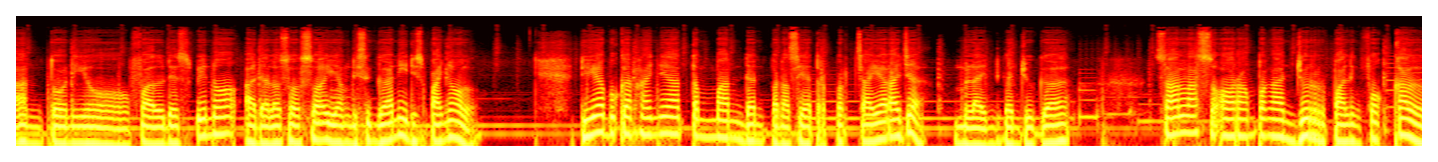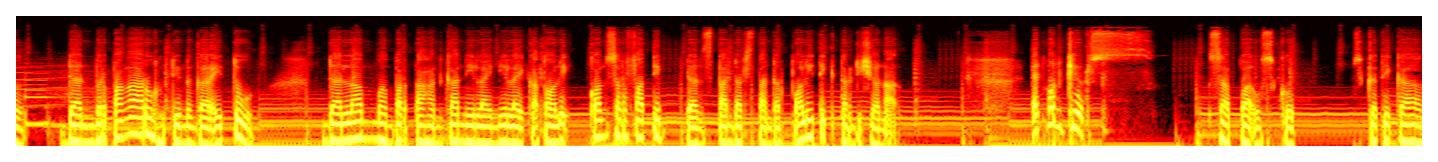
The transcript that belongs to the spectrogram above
Antonio Valdespino adalah sosok yang disegani di Spanyol dia bukan hanya teman dan penasihat terpercaya raja, melainkan juga salah seorang penganjur paling vokal dan berpengaruh di negara itu dalam mempertahankan nilai-nilai Katolik konservatif dan standar-standar politik tradisional. Edmund Kirs, sapa uskup, ketika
